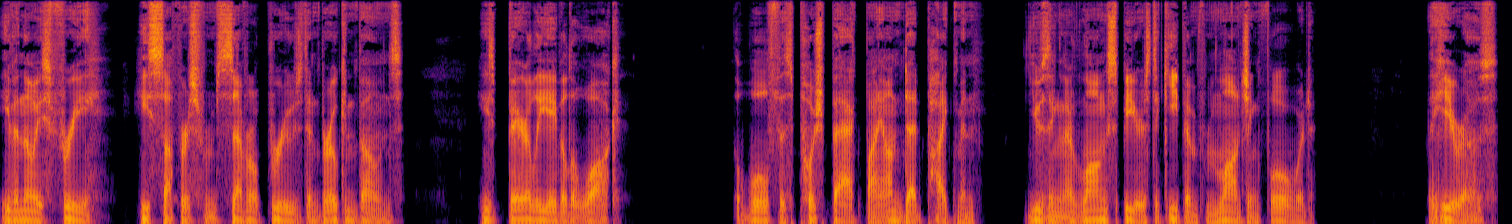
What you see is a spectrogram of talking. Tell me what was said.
even though he's free, He suffers from several bruised and broken bones. He's barely able to walk. The wolf is pushed back by undead pikemen, using their long spears to keep him from launching forward. The heroes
